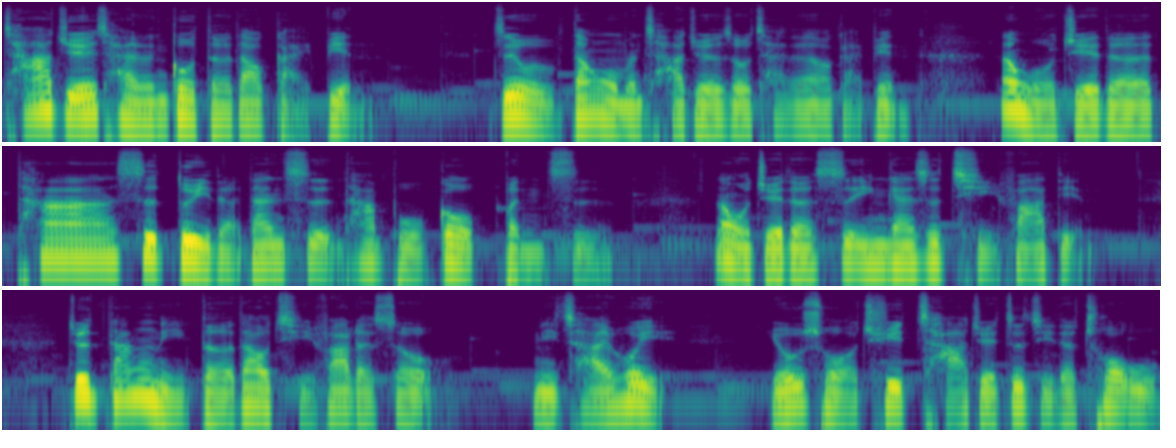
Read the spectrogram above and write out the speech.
察觉才能够得到改变，只有当我们察觉的时候才得到改变。那我觉得他是对的，但是他不够本质。那我觉得是应该是启发点，就是当你得到启发的时候，你才会有所去察觉自己的错误，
